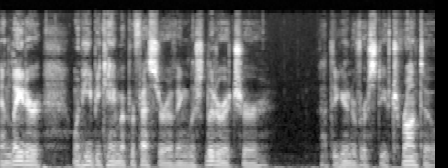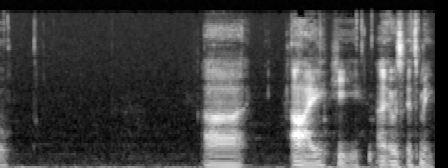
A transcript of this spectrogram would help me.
And later, when he became a professor of English literature at the University of Toronto, uh, I, he, uh, it was, it's me,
